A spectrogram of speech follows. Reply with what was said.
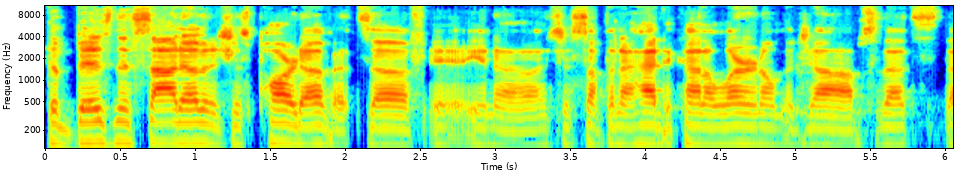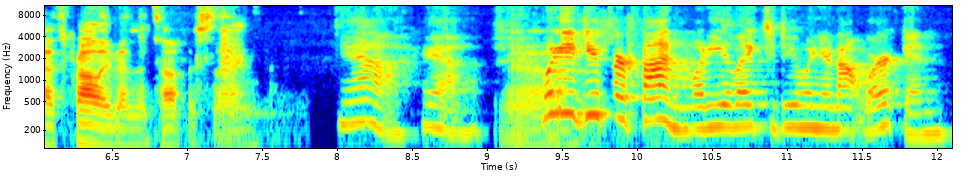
the business side of it it's just part of it. So if, eh, you know it's just something i had to kind of learn on the job. So that's that's probably been the toughest thing. Yeah, yeah. Yeah what do you do for fun? What do you like to do when you're not working?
